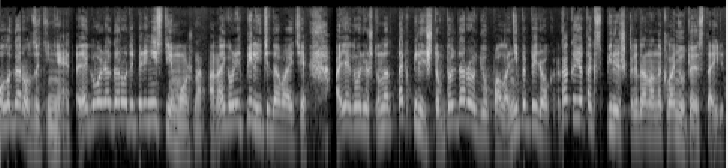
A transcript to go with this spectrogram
Мол, огород затеняет. А я говорю, огороды перенести можно. Она говорит, пилите давайте. А я говорю, что надо так пилить, что вдоль дороги упала, не поперек. А как ее так спилишь, когда она наклонютая стоит?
